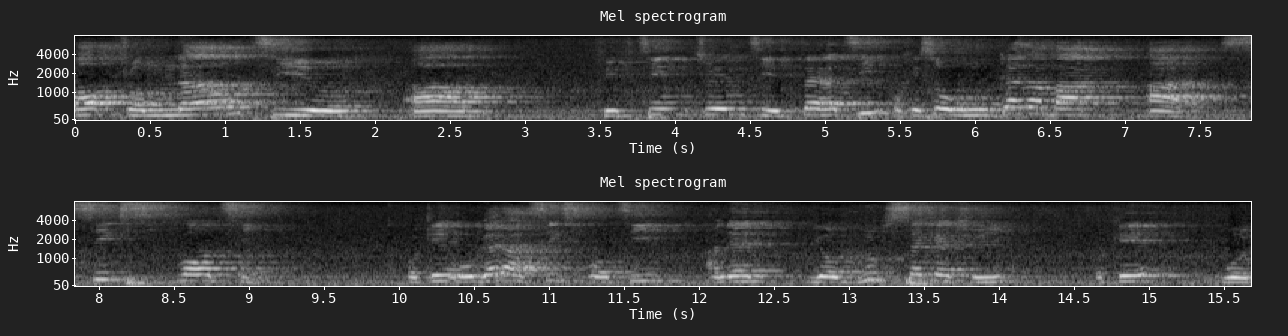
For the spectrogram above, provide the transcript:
up from now till um, 15, 20, 30. Okay, so we'll gather back at 640. Okay, we'll gather at 640, and then your group secretary, okay, will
